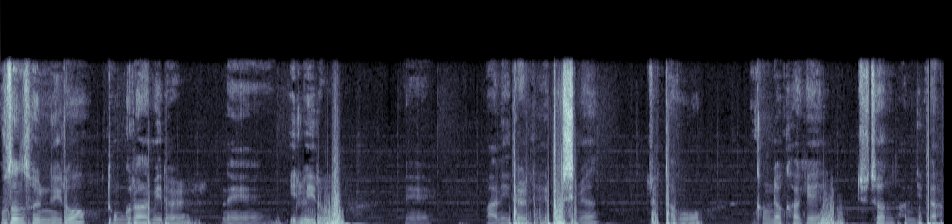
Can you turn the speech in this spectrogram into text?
우선순위로 동그라미를 네, 1위로 네, 많이들 해보시면 좋다고 강력하게 추천합니다.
